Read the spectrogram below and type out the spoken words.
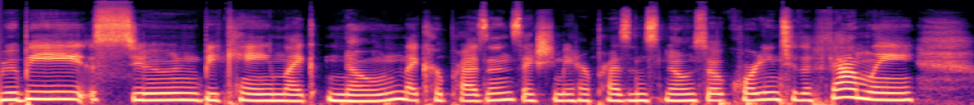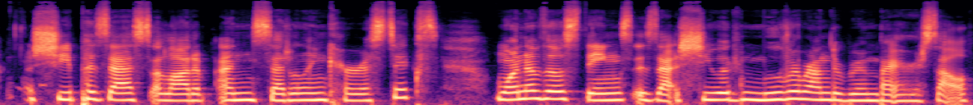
Ruby soon became like known, like her presence, like she made her presence known. So, according to the family, she possessed a lot of unsettling characteristics. One of those things is that she would move around the room by herself.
